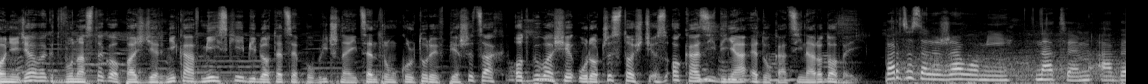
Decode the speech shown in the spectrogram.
poniedziałek 12 października w Miejskiej Bibliotece Publicznej Centrum Kultury w Pieszycach odbyła się uroczystość z okazji Dnia Edukacji Narodowej. Bardzo zależało mi na tym, aby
